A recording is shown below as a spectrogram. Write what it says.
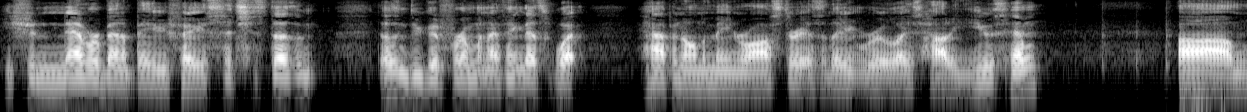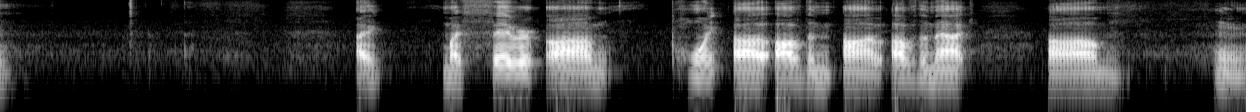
He should never been a babyface. It just doesn't doesn't do good for him, and I think that's what happened on the main roster is that they didn't realize how to use him. Um, I my favorite um, point uh, of the uh, of the match. Um, hmm.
